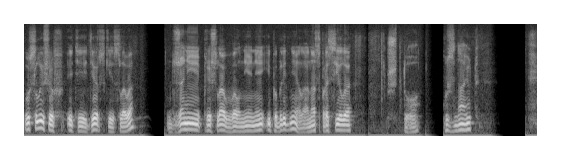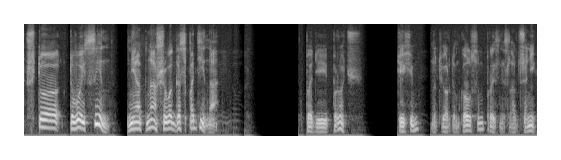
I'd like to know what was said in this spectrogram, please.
Услышав эти дерзкие слова, Джани пришла в волнение и побледнела. Она спросила, что узнают? Что твой сын не от нашего господина. Поди прочь, тихим, но твердым голосом произнесла Джани.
